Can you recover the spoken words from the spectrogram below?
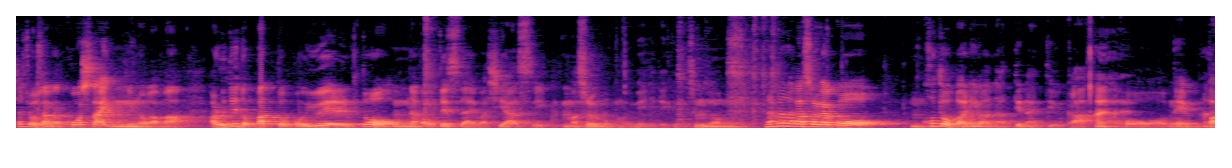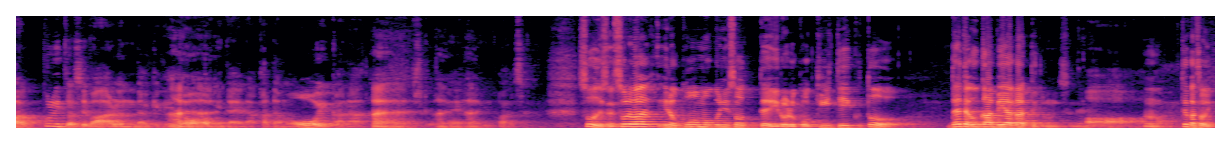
社長さんがこうしたいっていうのが、まあ、ある程度パッとこう言えると、うん。なんかお手伝いはしやすい、まあ、それ僕もイメージできるんですけど、うんなかなかそれがこう、うん。言葉にはなってないっていうか、はいはい。こうね、はい。ばっくりとすればあるんだけれど、はいはいみたいな方も多いかなと思うんですけどね。そうですね。それはいろいろ項目に沿っていろいろこう聞いていくと大体浮かび上がってくるんですよね。ああ、うん、はていうかその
